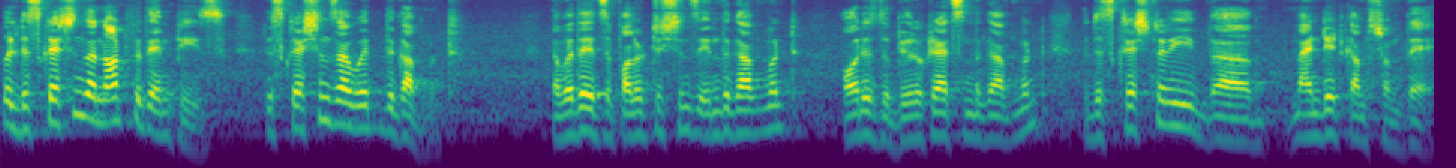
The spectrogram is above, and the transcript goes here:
Well, discretions are not with MPs. Discretions are with the government. Now, whether it's the politicians in the government or is the bureaucrats in the government, the discretionary uh, mandate comes from there.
